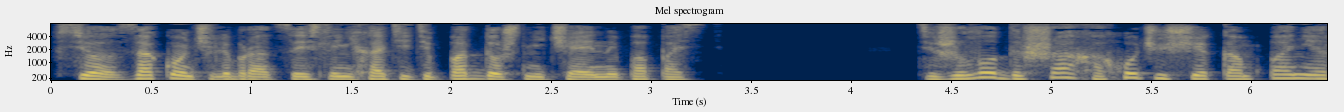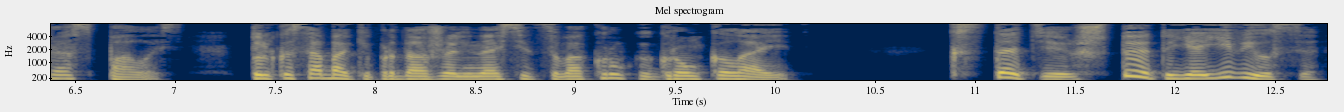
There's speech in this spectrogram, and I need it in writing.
Все, закончили, братцы, если не хотите под дождь нечаянный попасть». Тяжело дыша, хохочущая компания распалась. Только собаки продолжали носиться вокруг и громко лаять. «Кстати, что это я явился?»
